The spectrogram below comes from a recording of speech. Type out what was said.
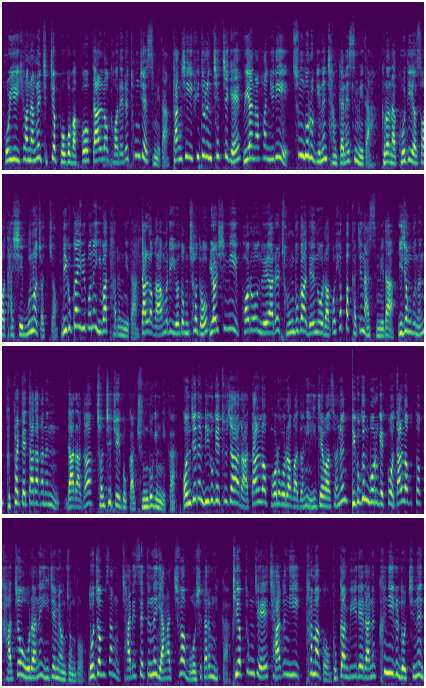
보유 현황을 직접 보고받고 달러 거래를 통제했습니다. 당시 휘두른 채찍에 위안화 환율이 숨고르기는 잠깐 했습니다. 그러나 곧이어서 다시 무너졌죠. 미국과 일본은 이와 다릅니다. 달러가 아무리 요동쳐도 열심히 벌어온 외화를 정부가 내놓으라고 협박하진 않습니다. 이 정부는 급할 때 따라가는 나라가 전체주의 국가 중국입니까? 언제는 미국에 투자하라 달러 벌어오라고 하더니 이제 와서는 미국은 모르겠고 달러부터 가져오라는 이재명 정부. 노점상 자리세 뜯는 양아치와 무엇이 다릅니까? 기업 통제에 작은 이익 탐하고 국가 미래라는 큰 이익을 놓치는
